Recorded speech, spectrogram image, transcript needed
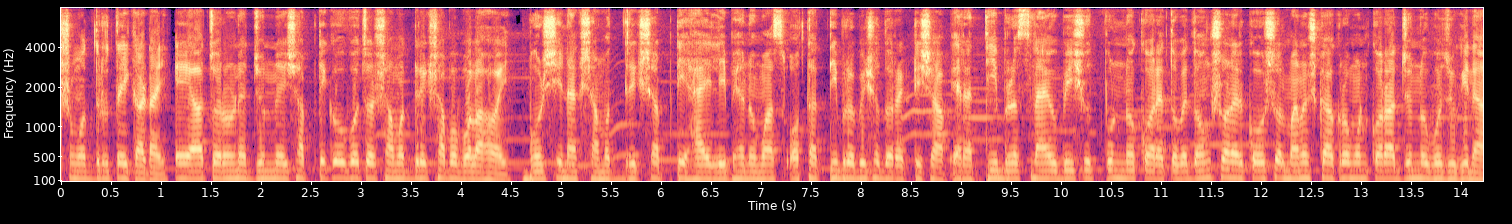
সমুদ্রতেই কাটায়। এই আচরণের জন্য এই সাপটিকে উভচর সামুদ্রিক সাপও বলা হয়। বর্ষিনাক সামুদ্রিক সাপটি হাইলি ভেনোমাস অর্থাৎ তীব্র বিষধর একটি সাপ। এরা তীব্র স্নায়ু বিষ উৎপন্ন করে, তবে দংশনের কৌশল মানুষকে আক্রমণ করার জন্য উপযোগী না।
